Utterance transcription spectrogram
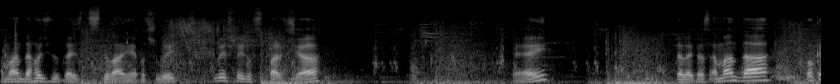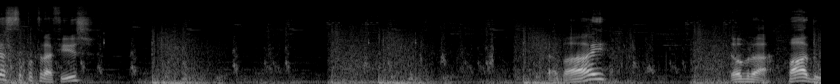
Amanda, chodź tutaj zdecydowanie, potrzebuję, potrzebuję twojego wsparcia. Okej. Dalej, teraz Amanda, pokaż co potrafisz. Dawaj. Dobra, padł.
